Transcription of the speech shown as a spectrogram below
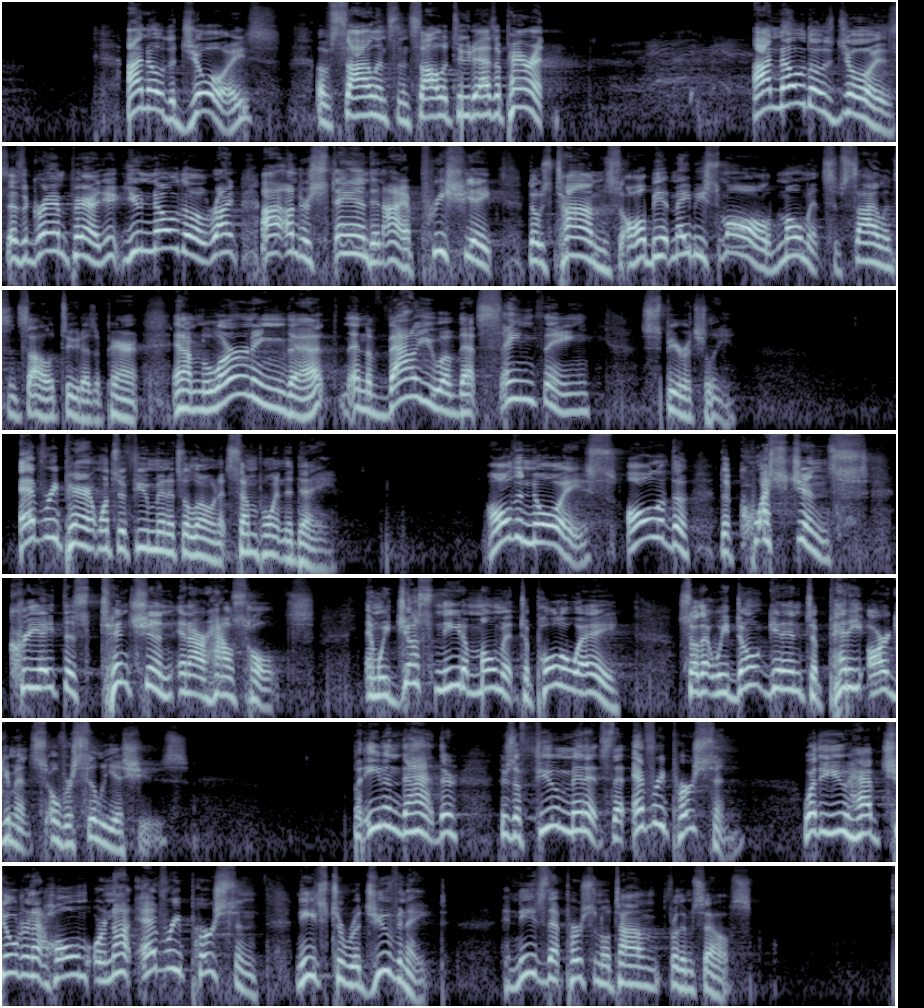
I know the joys of silence and solitude as a parent. I know those joys as a grandparent. You, you know, though, right? I understand and I appreciate those times, albeit maybe small, moments of silence and solitude as a parent. And I'm learning that and the value of that same thing spiritually. Every parent wants a few minutes alone at some point in the day all the noise, all of the, the questions create this tension in our households. And we just need a moment to pull away so that we don't get into petty arguments over silly issues. But even that, there, there's a few minutes that every person, whether you have children at home or not, every person needs to rejuvenate and needs that personal time for themselves.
